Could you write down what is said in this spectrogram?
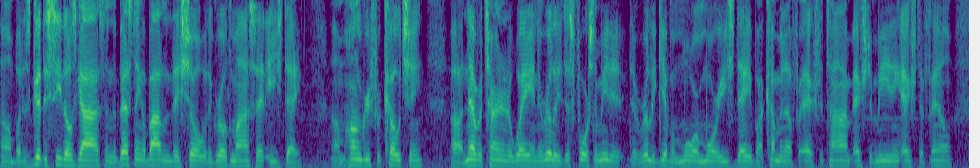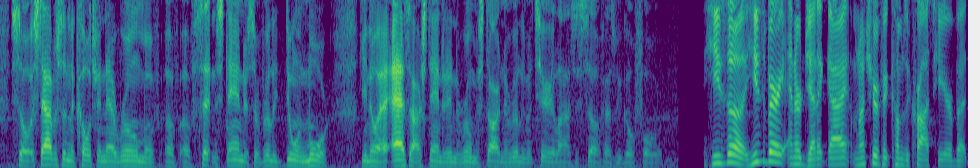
Um, but it's good to see those guys. And the best thing about them, they show up with a growth mindset each day. I'm hungry for coaching, uh, never turning it away, and it really just forcing me to, to really give them more and more each day by coming up for extra time, extra meeting, extra film. So establishing the culture in that room of, of, of setting standards of really doing more, you know, as our standard in the room is starting to really materialize itself as we go forward. He's a he's a very energetic guy. I'm not sure if it comes across here, but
